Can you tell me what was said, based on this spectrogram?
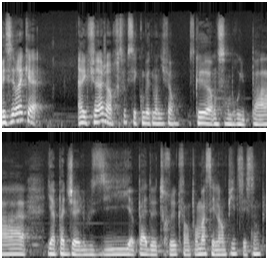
Mais c'est vrai qu'avec Fiona, j'ai l'impression que c'est complètement différent. Parce qu'on s'embrouille pas, il n'y a pas de jalousie, il n'y a pas de truc. Enfin, pour moi, c'est limpide, c'est simple.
